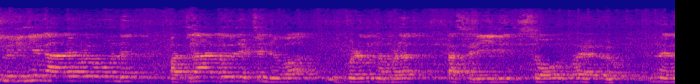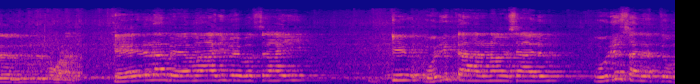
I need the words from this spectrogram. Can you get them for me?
ചുരുങ്ങിയ കാലയളവ് കൊണ്ട് പത്ത് നാൽപ്പത് ലക്ഷം രൂപ ഇപ്പോഴും നമ്മുടെ കസ്റ്റഡിയിൽ സോ പോണത്. കേരള വ്യാപാരി വ്യവസായിക്ക് ഒരു കാരണവശാലും ഒരു സ്ഥലത്തും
